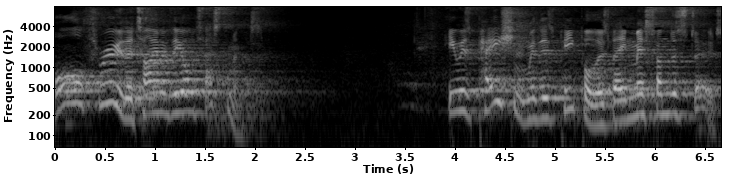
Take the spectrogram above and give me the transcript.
all through the time of the Old Testament. He was patient with his people as they misunderstood,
